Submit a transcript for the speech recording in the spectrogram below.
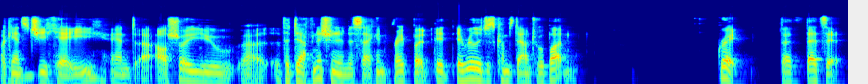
against GKE, and uh, I'll show you uh, the definition in a second, right? But it, it really just comes down to a button. Great, that, that's it.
